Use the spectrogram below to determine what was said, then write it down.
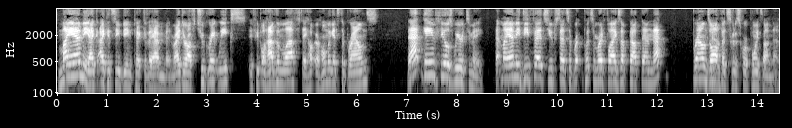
Miami, I, I, could see being picked if they haven't been right. They're off two great weeks. If people have them left, they are home against the Browns. That game feels weird to me. That Miami defense, you've said some, put some red flags up about them. That Browns yeah. offense is going to score points on them.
